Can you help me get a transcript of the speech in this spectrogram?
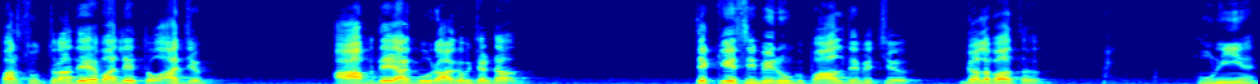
ਪਰ ਸੂਤਰਾਂ ਦੇ ਹਵਾਲੇ ਤੋਂ ਅੱਜ ਆਪ ਦੇ ਆਗੂ ਰਾਘਵ ਚੱਡਾ ਤੇ ਕੇਸੀ ਵੇਣੂਗੋਪਾਲ ਦੇ ਵਿੱਚ ਗੱਲਬਾਤ ਹੋਣੀ ਹੈ।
